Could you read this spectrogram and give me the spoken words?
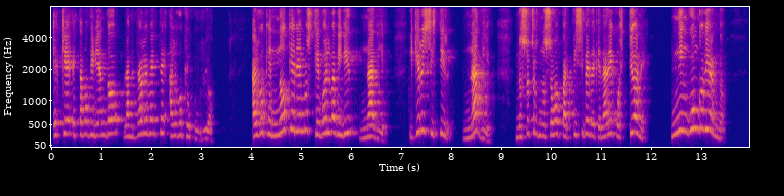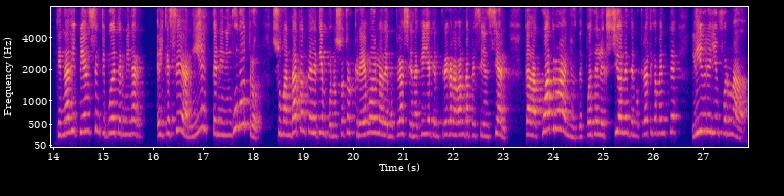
es que estamos viviendo lamentablemente algo que ocurrió, algo que no queremos que vuelva a vivir nadie. Y quiero insistir, nadie. Nosotros no somos partícipes de que nadie cuestione ningún gobierno, que nadie piense en que puede terminar el que sea, ni este ni ningún otro, su mandato antes de tiempo. Nosotros creemos en la democracia, en aquella que entrega la banda presidencial cada cuatro años después de elecciones democráticamente libres y informadas.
